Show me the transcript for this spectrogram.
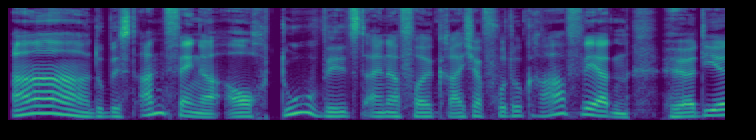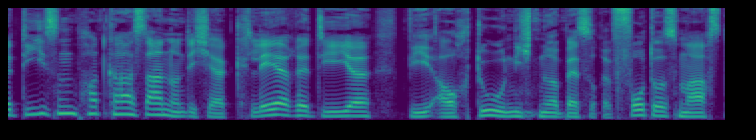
Ah, du bist Anfänger, auch du willst ein erfolgreicher Fotograf werden. Hör dir diesen Podcast an und ich erkläre dir, wie auch du nicht nur bessere Fotos machst,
